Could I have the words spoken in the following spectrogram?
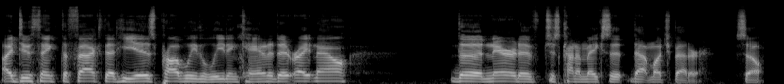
I do think the fact that he is probably the leading candidate right now, the narrative just kind of makes it that much better. So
